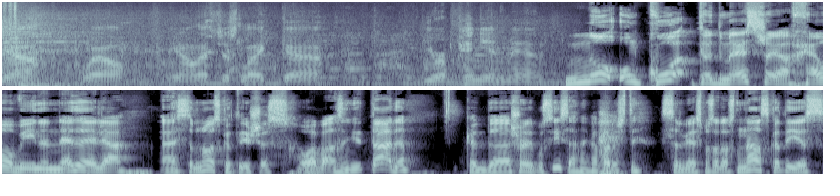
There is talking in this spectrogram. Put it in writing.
Yeah, well, you know, that's just like. Uh... Your opinion, man. Nu, un ko tad mēs šajā Halloween nedēļā esam noskatījušies? Labā ziņa ir tāda, ka šoreiz būs īsāk nekā parasti. Sergejs Masados nav skatījies.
